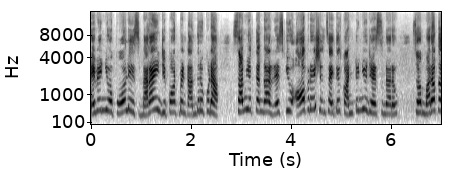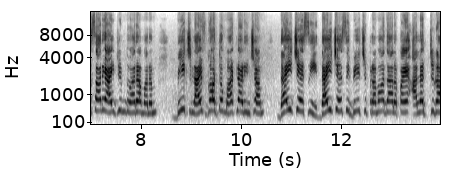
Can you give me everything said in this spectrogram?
రెవెన్యూ పోలీస్ మెరైన్ డిపార్ట్మెంట్ అందరూ కూడా సంయుక్తంగా రెస్క్యూ ఆపరేషన్స్ అయితే కంటిన్యూ చేస్తున్నారు. సో మరొకసారి ఐ డ్రీమ్ ద్వారా మనం బీచ్ లైఫ్ గార్డ్తో మాట్లాడించాం. దయచేసి దయచేసి బీచ్ ప్రమాదాలపై అలర్ట్గా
